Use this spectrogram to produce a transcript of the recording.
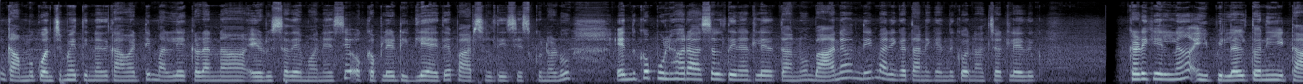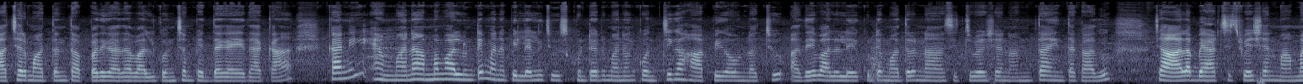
ఇంకా అమ్మ కొంచెమే తిన్నది కాబట్టి మళ్ళీ ఎక్కడన్నా ఏడుస్తుందేమో అనేసి ఒక ప్లేట్ ఇడ్లీ అయితే పార్సల్ తీసేసుకున్నాడు. ఎందుకో పులిహోర అసలు తినట్లేదు తను. బాగానే ఉంది. మరి ఇంకా తనకి ఎందుకో నచ్చట్లేదు. ఎక్కడికి వెళ్ళినా ఈ పిల్లలతోని ఈ టార్చర్ మాత్రం తప్పదు కదా వాళ్ళు కొంచెం పెద్దగా అయ్యేదాకా. కానీ మన అమ్మ వాళ్ళు ఉంటే మన పిల్లల్ని చూసుకుంటారు. మనం కొంచెంగా హ్యాపీగా ఉండొచ్చు. అదే వాళ్ళు లేకుంటే మాత్రం నా సిచ్యువేషన్ అంతా ఇంత కాదు. చాలా బ్యాడ్ సిచ్యువేషన్ మా అమ్మ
